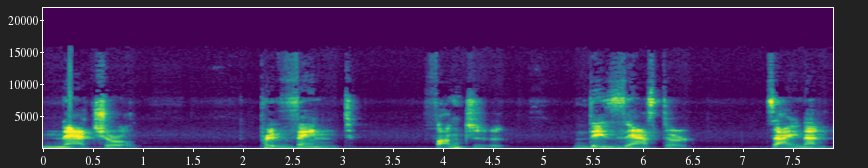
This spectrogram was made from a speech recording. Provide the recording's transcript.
natural。Prevent，防止。Disaster，灾难。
